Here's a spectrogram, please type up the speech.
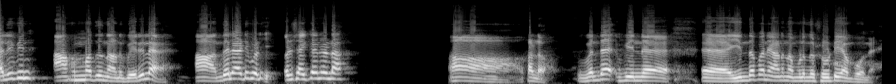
അലിവിൻ അഹമ്മദ് എന്നാണ് പേര് അല്ലേ? ആ എന്തായാലും അടിപൊളി. ഒരു ഷൈക്കാൻ വേണ്ട ആ കണ്ടോ? ഇവന്റെ പിന്നെ ഇന്ദപ്പനെയാണ് നമ്മളിന്ന് നമ്മൾ ഇന്ന് ഷൂട്ട് ചെയ്യാൻ പോകുന്നത്.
